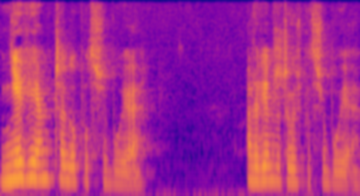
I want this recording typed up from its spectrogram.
Nie wiem, czego potrzebuję, ale wiem, że czegoś potrzebuję.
